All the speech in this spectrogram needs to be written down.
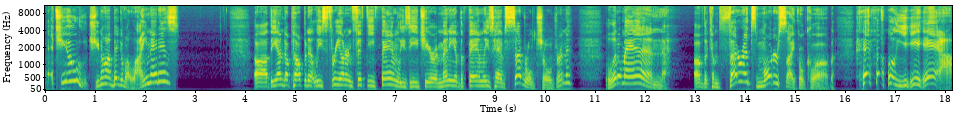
That's huge. You know how big of a line that is? Uh, they end up helping at least 350 families each year, and many of the families have several children. Little man of the Confederates Motorcycle Club. Hell yeah!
